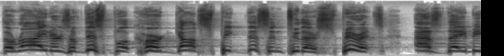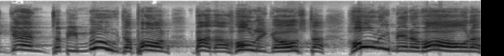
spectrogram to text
the writers of this book heard God speak this into their spirits as they began to be moved upon by the Holy Ghost. Uh, holy men of old uh,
